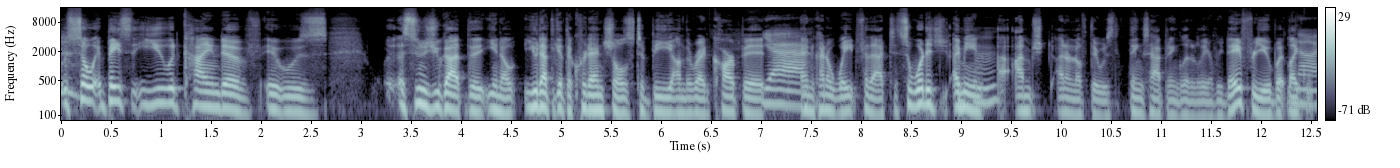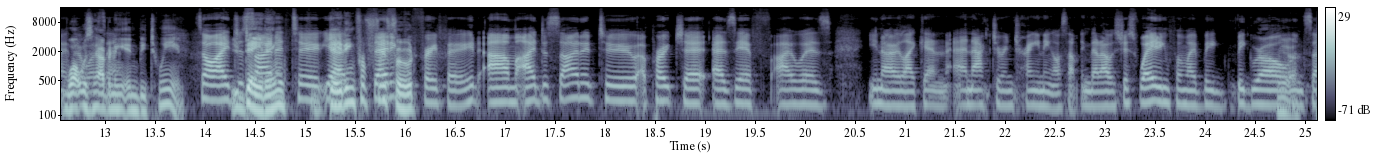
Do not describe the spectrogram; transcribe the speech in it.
God. so it basically you would kind of it was as soon as you got the you know you'd have to get the credentials to be on the red carpet Yeah. and kind of wait for that to so what did you i mean Mhm. I- i'm i don't know if there was things happening literally every day for you but like No, what was happening in between So I You decided dating? to yeah, Dating for free dating food. For free food. Um, I decided to approach it as if I was, you know, like an, an actor in training or something. That I was just waiting for my big big role, Yeah. and so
